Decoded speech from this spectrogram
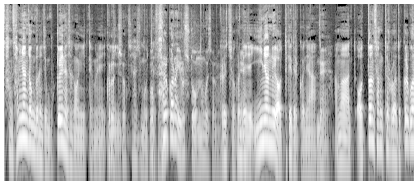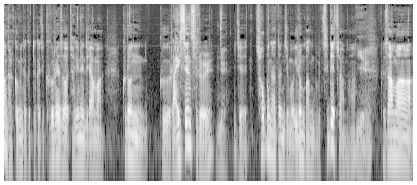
한 3년 정도는 지금 묶여 있는 상황이기 때문에 그렇죠. 이, 하지 뭐 못해서 팔거나 이럴 수도 없는 거잖아요. 그렇죠. 근데 네. 이제 2년 후에 어떻게 될 거냐? 네. 아마 어떤 상태로라도 끌고는 갈 겁니다. 그때까지 그걸 해서 자기네들이 아마 그런 그 라이센스를 네. 이제 처분하든지 뭐 이런 방법을 쓰겠죠 아마. 예. 그래서 아마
